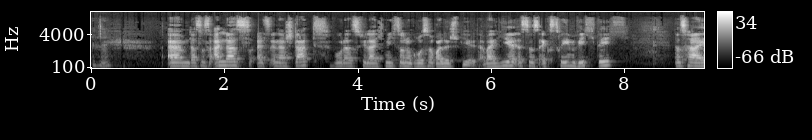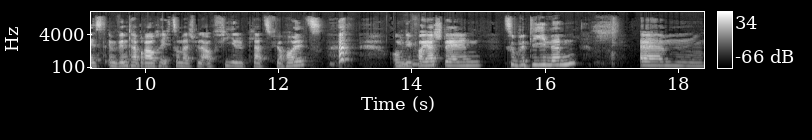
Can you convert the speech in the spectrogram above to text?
Mhm. Ähm, das ist anders als in der Stadt, wo das vielleicht nicht so eine große Rolle spielt. Aber hier ist es extrem wichtig, das heißt, im Winter brauche ich zum Beispiel auch viel Platz für Holz, um mhm. die Feuerstellen zu bedienen. Ähm,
